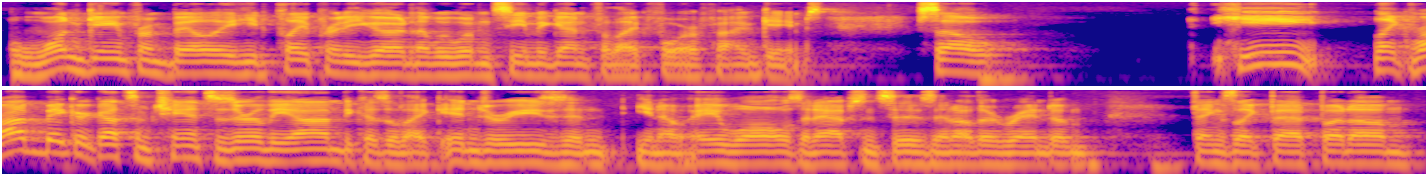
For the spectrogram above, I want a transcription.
one game from Billy. He'd play pretty good, and then we wouldn't see him again for like four or five games. So he like Ron Baker got some chances early on because of like injuries and you know AWOLs and absences and other random things like that. But um,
